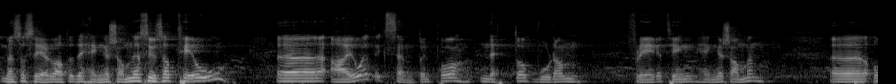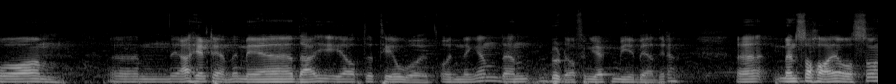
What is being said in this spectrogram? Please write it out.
men så ser du at det henger sammen. Jeg syns at THO er jo et eksempel på nettopp hvordan flere ting henger sammen. Uh, og um, jeg er helt enig med deg i at TO-ordningen den burde ha fungert mye bedre. Uh, men så har jeg også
